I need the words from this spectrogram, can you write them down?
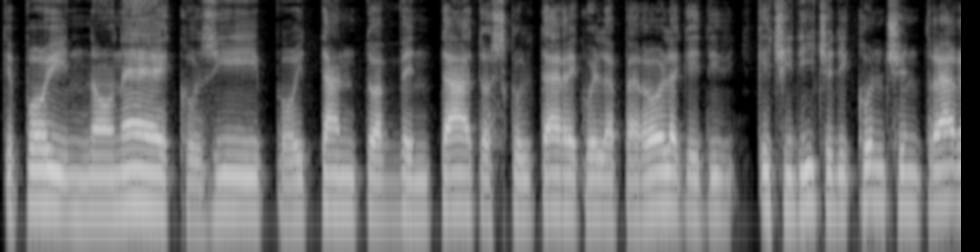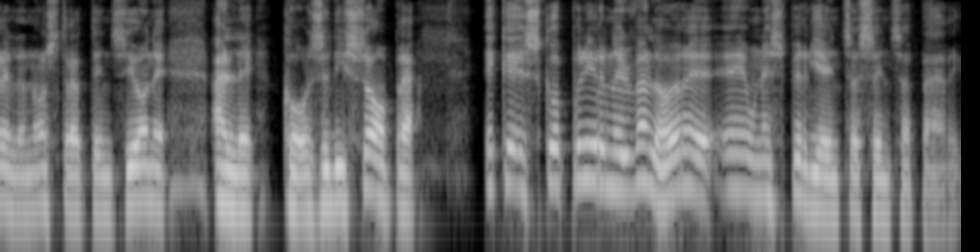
che poi non è così poi tanto avventato ascoltare quella parola che, di, che ci dice di concentrare la nostra attenzione alle cose di sopra e che scoprirne il valore è un'esperienza senza pari.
